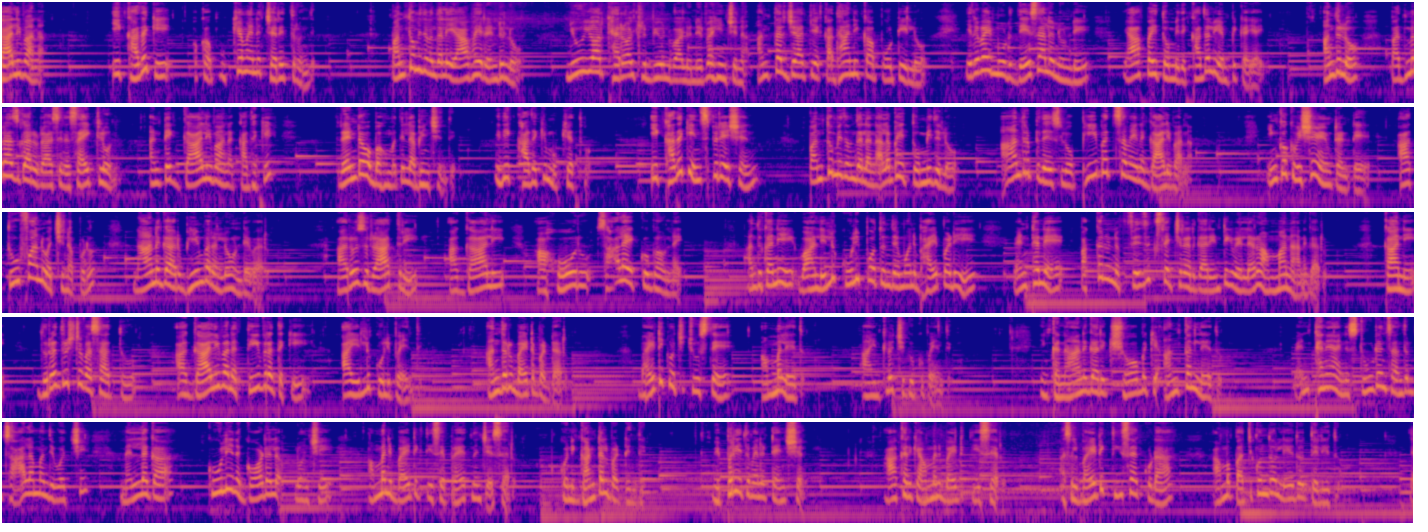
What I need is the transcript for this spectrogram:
గాలివాన. ఈ కథకి ఒక ముఖ్యమైన చరిత్ర ఉంది. పంతొమ్మిది వందల యాభై రెండులో న్యూయార్క్ హెరాల్డ్ ట్రిబ్యూన్ వాళ్ళు నిర్వహించిన అంతర్జాతీయ కథానికా పోటీలో ఇరవై మూడు దేశాల నుండి యాభై తొమ్మిది కథలు ఎంపికయ్యాయి. అందులో పద్మరాజ్ గారు రాసిన సైక్లోన్ అంటే గాలివాన కథకి రెండవ బహుమతి లభించింది. ఇది కథకి ముఖ్యత్వం. ఈ కథకి ఇన్స్పిరేషన్ పంతొమ్మిది వందల నలభై తొమ్మిదిలో ఆంధ్రప్రదేశ్లో పీభత్సమైన గాలివాన. ఇంకొక విషయం ఏమిటంటే ఆ తుఫాను వచ్చినప్పుడు నాన్నగారు భీమవరంలో ఉండేవారు. ఆ రోజు రాత్రి ఆ గాలి ఆ హోరు చాలా ఎక్కువగా ఉన్నాయి. అందుకని వాళ్ళ ఇల్లు కూలిపోతుందేమో అని భయపడి వెంటనే పక్కనున్న ఫిజిక్స్ లెక్చరర్ గారి ఇంటికి వెళ్ళారు అమ్మ నాన్నగారు. కానీ దురదృష్టవశాత్తు ఆ గాలివన తీవ్రతకి ఆ ఇల్లు కూలిపోయింది. అందరూ బయటపడ్డారు. బయటికి వచ్చి చూస్తే అమ్మ లేదు. ఆ ఇంట్లో చిగుక్కుపోయింది. ఇంకా నాన్నగారి క్షోభకి అంతం లేదు. వెంటనే ఆయన స్టూడెంట్స్ అందరూ చాలామంది వచ్చి మెల్లగా కూలిన గోడలలోంచి అమ్మని బయటికి తీసే ప్రయత్నం చేశారు. కొన్ని గంటలు పట్టింది. విపరీతమైన టెన్షన్. ఆఖరికి అమ్మని బయటికి తీశారు. అసలు బయటికి తీసాక కూడా అమ్మ బతికుందో లేదో తెలీదు.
